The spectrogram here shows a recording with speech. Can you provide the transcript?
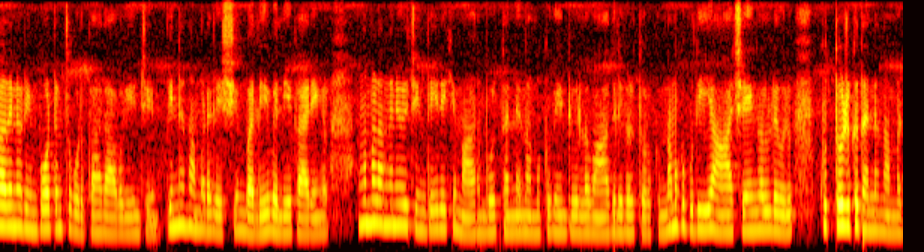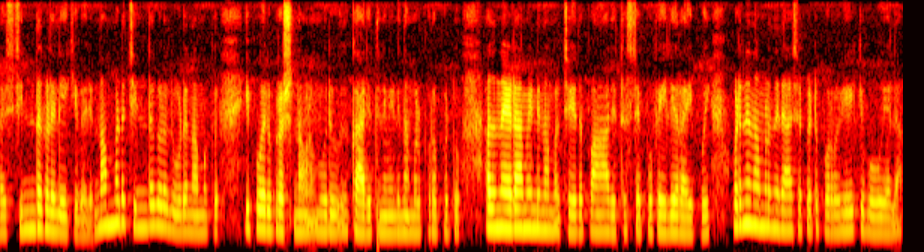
അതിനൊരു ഇമ്പോർട്ടൻസ് കൊടുക്കാതാവുകയും ചെയ്യും. പിന്നെ നമ്മുടെ ലക്ഷ്യം വലിയ വലിയ കാര്യങ്ങൾ. നമ്മൾ അങ്ങനെ ഒരു ചിന്തയിലേക്ക് മാറുമ്പോൾ തന്നെ നമുക്ക് വേണ്ടിയുള്ള വാതിലുകൾ തുറക്കും. നമുക്ക് പുതിയ ആശയങ്ങളുടെ ഒരു കുത്തൊഴുക്ക് തന്നെ നമ്മുടെ ചിന്തകളിലേക്ക് വരും. നമ്മുടെ ചിന്തകളിലൂടെ നമുക്ക് ഇപ്പോൾ ഒരു പ്രശ്നം ഒരു കാര്യത്തിന് വേണ്ടി നമ്മൾ പുറപ്പെട്ടു. അത് നേടാൻ വേണ്ടി നമ്മൾ ചെയ്തപ്പോൾ ആദ്യത്തെ സ്റ്റെപ്പ് ഫെയിലിയർ ആയിപ്പോയി. ഉടനെ നമ്മൾ നിരാശപ്പെട്ട് പുറകേക്ക് പോവുകയല്ല.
